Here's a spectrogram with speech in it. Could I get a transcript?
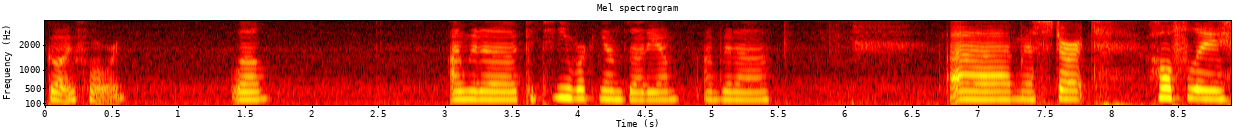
going forward? Well, I'm gonna continue working on Zodium. I'm gonna uh, I'm gonna start hopefully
